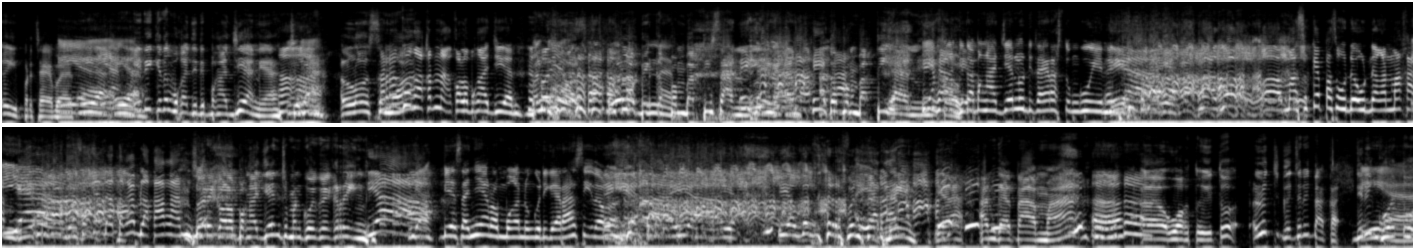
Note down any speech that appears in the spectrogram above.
Wih percaya banget Iya, iya. ini kita bukan jadi pengajian ya cuma lo Karena semua gue gak kena kalau pengajian. Betul. Lo lebih ke pembaptisan ya kan? Atau pembaktian Iya, gitu. kalau kita pengajian lu di teras tungguin. Iya, iya. Nah, gue masuknya pas udah undangan makan. Iya. Nah, biasanya datangnya belakangan. Sorry kalau pengajian cuma kue-kue kering. Iya. Biasanya yang rombongan nunggu di garasi tau gak? Iya, iya, iya. Iya benar, benar. Nih ya Angga Tama eh, Waktu itu Lu juga cerita kak Jadi gue Iya. tuh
